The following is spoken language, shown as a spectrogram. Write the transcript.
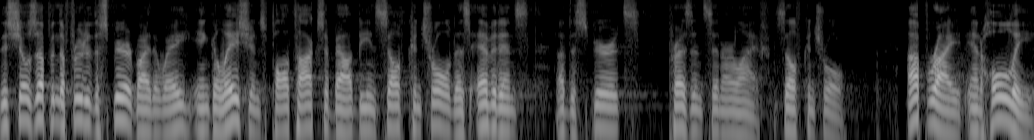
This shows up in the fruit of the Spirit, by the way. In Galatians, Paul talks about being self controlled as evidence of the Spirit's presence in our life self control. Upright and holy.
